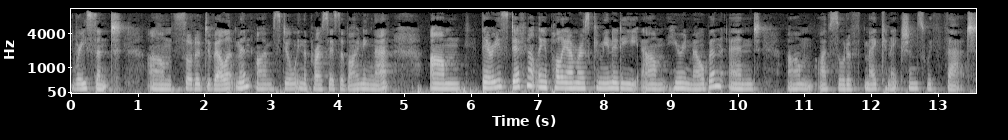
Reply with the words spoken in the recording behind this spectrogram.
recent um, sort of development. I'm still in the process of owning that. Um, there is definitely a polyamorous community um, here in Melbourne, and um, I've sort of made connections with that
